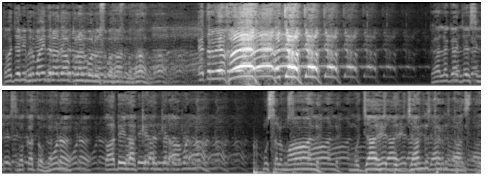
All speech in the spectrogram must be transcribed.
توجہ نہیں فرمائی ذرا ذوق نال بولو سبحان اللہ۔ ادھر ویکھ۔ کہ لگا جس وقت ہن تواڈے علاقے دے اندر آون نا مسلمان مجاہد جنگ کرن واسطے۔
